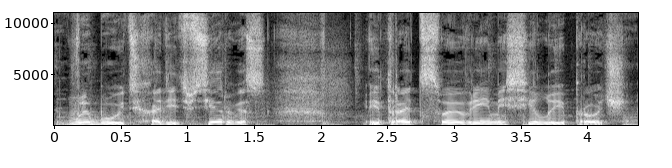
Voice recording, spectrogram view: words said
вы будете ходить в сервис и тратить свое время, силы и прочее.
